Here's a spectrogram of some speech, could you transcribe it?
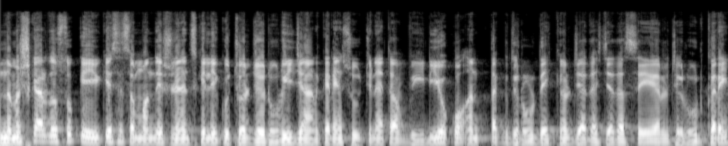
नमस्कार दोस्तों के यूके से संबंधित स्टूडेंट्स के लिए कुछ और ज़रूरी जानकारियाँ सूचनाएँ तो आप वीडियो को अंत तक ज़रूर देखें और ज़्यादा से ज़्यादा शेयर ज़रूर करें।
